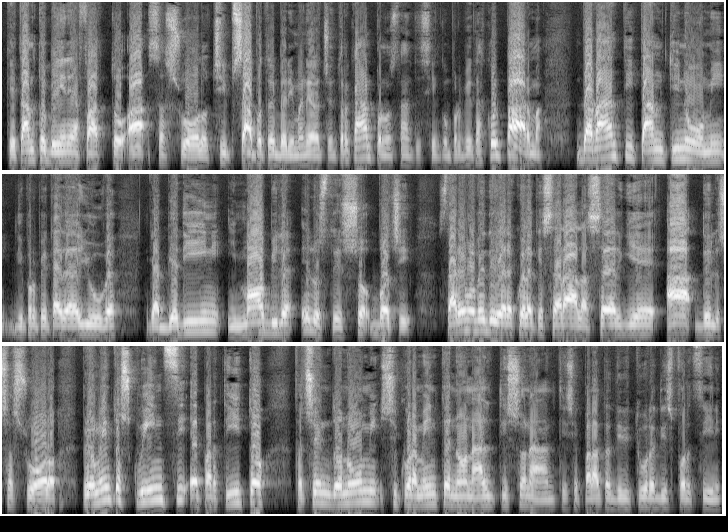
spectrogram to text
che tanto bene ha fatto a Sassuolo. Cipsa potrebbe rimanere a centrocampo nonostante sia in comproprietà col Parma, davanti tanti nomi di proprietà della Juve, Gabbiadini, Immobile e lo stesso Boci. Staremo a vedere quella che sarà la Serie A del Sassuolo. Per il momento Squinzi è partito facendo nomi sicuramente non altisonanti, si è parlato addirittura di Sforzini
